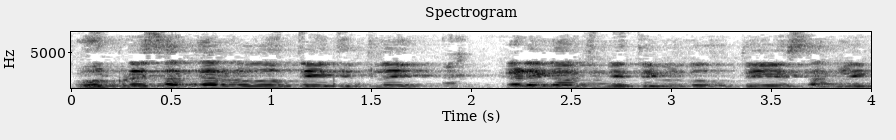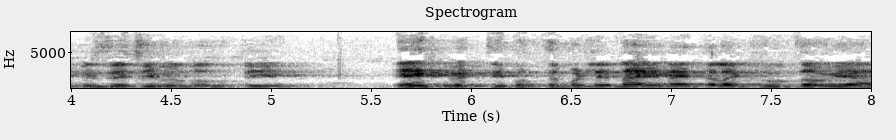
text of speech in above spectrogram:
घोरपडे सरकार विरोध होते तिथले कडेगावचे नेते विरोध होते सांगली मिरजेचे विरोध होते. एक व्यक्ती फक्त म्हटले नाही नाही त्याला घेऊन जाऊया.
